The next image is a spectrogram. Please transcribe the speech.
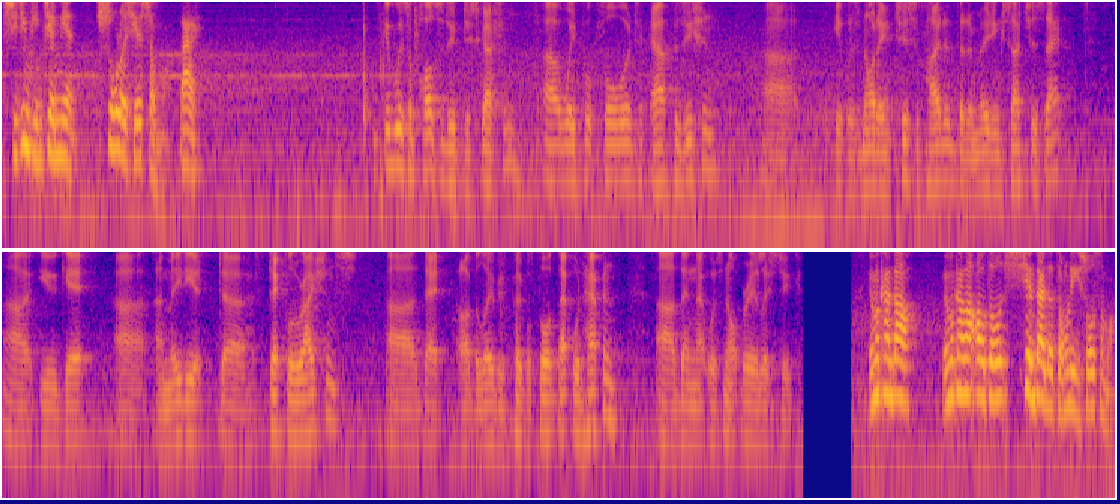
习近平见面说了些什么？来。It was a positive discussion. Uh, we put forward our position. Uh, it was not anticipated that a meeting such as that, uh, you get uh, immediate uh, declarations uh, that I believe if people thought that would happen, then that was not realistic. 有没有看到？有没有看到澳洲现在的总理说什么？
